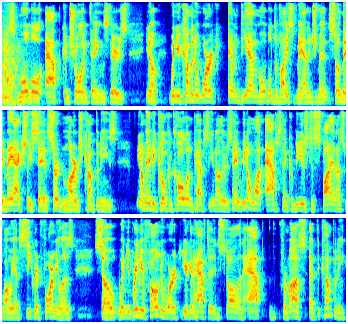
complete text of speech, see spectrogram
these mobile app controlling things there's you know, when you come into work, MDM, mobile device management. So they may actually say at certain large companies, you know, maybe Coca Cola and Pepsi and others, hey, we don't want apps that could be used to spy on us while we have secret formulas. So when you bring your phone to work, you're going to have to install an app from us at the company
